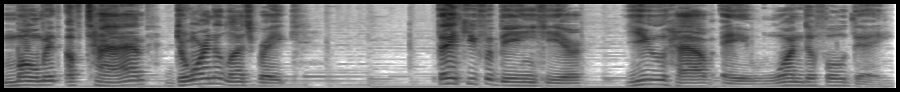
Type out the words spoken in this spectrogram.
moment of time during the lunch break. Thank you for being here. You have a wonderful day.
